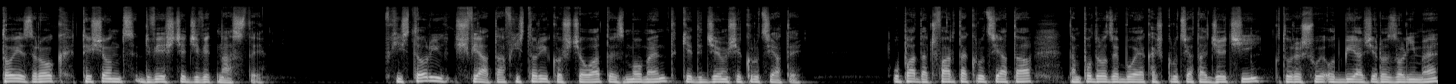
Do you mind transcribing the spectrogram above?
to jest rok 1219. w historii świata, w historii Kościoła to jest moment, kiedy dzieją się krucjaty. Upada czwarta krucjata, tam po drodze była jakaś krucjata dzieci, które szły odbijać Jerozolimę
